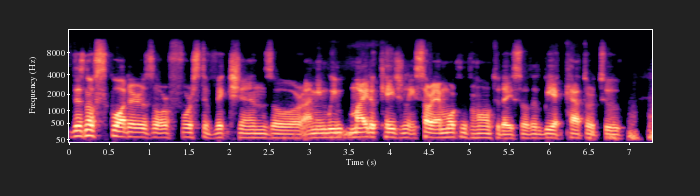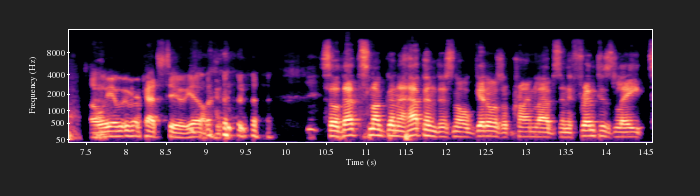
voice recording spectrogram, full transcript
there's no squatters or forced evictions, or I mean, we might occasionally. Sorry, I'm working from home today, so there'll be a cat or two. Oh yeah, we have cats too. Yeah. Okay so that's not going to happen. There's no ghettos or crime labs. And if rent is late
